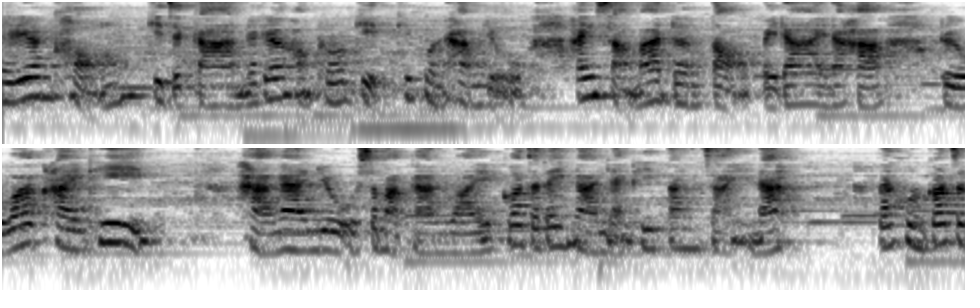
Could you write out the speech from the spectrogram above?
ในเรื่องของกิจการในเรื่องของธุรกิจที่คุณทำอยู่ ให้สามารถเดินต่อไปได้นะคะ หรือว่าใครที่หางานอยู่สมัครงานไว้ก็จะได้งานอย่างที่ตั้งใจนะ และคุณก็จะ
